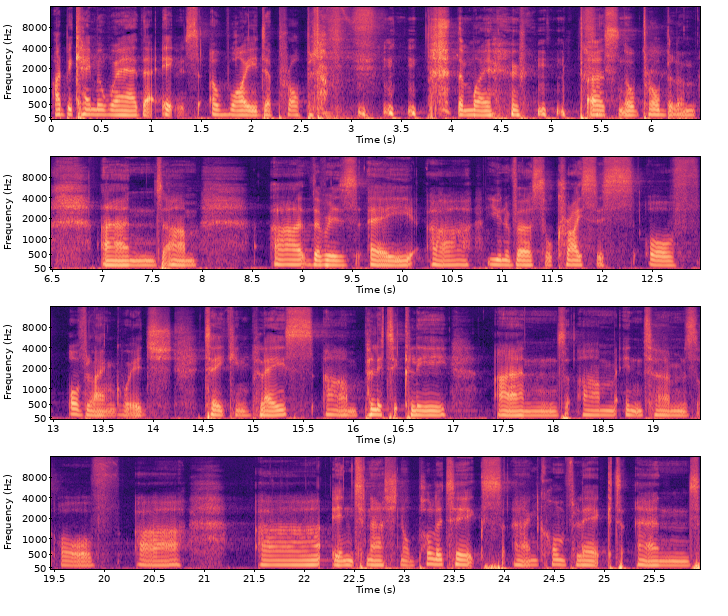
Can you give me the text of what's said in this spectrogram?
I became aware that it's a wider problem than my own personal problem, and um, uh, there is a uh, universal crisis of of language taking place um, politically and um, in terms of uh, international politics and conflict and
